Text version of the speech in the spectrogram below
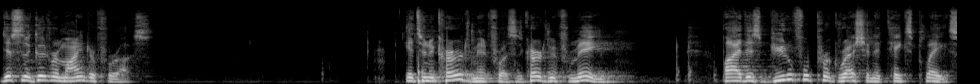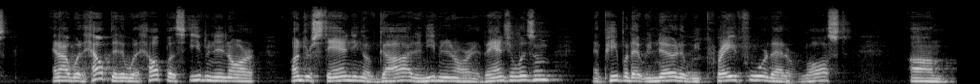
This is a good reminder for us. It's an encouragement for us, an encouragement for me by this beautiful progression that takes place and I would help that it would help us even in our understanding of God and even in our evangelism and people that we know that we pray for that are lost. Um,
